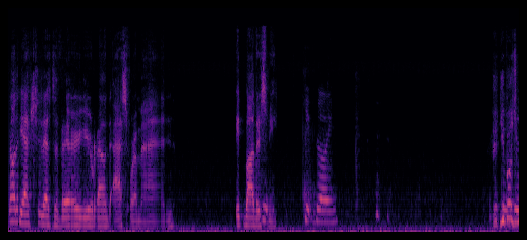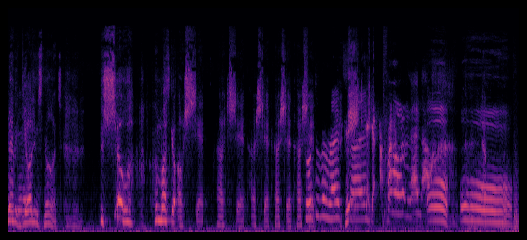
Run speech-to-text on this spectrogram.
Now that he actually has a very round ass for a man, it bothers me. Keep going. You both do the audience nods. The show must go. Oh shit! Oh shit! Oh shit! Oh shit! Oh shit. Go to the right side. Oh, oh.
